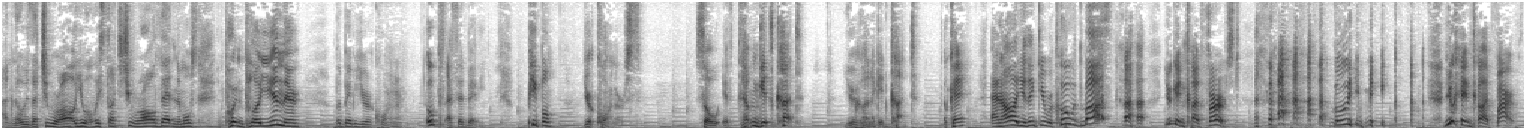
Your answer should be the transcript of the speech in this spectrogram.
I know that you were all, you always thought that you were all that and the most important employee in there. But baby, you're a corner. Oops, I said baby. People, you're corners. So if something gets cut, you're gonna get cut. Okay? And oh, you think you were cool with the boss? you're getting cut first. Believe me. you're getting cut first.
